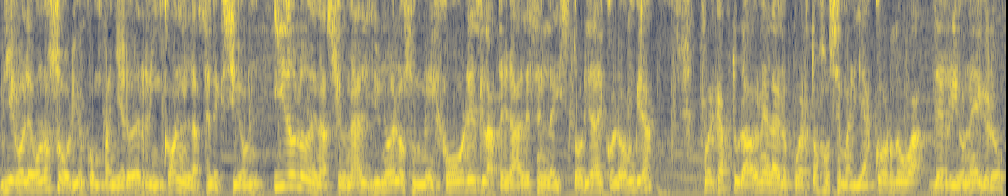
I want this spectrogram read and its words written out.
Diego León Osorio, compañero de Rincón en la selección, ídolo de Nacional y uno de los mejores laterales en la historia de Colombia, fue capturado en el aeropuerto José María Córdoba de Río Negro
